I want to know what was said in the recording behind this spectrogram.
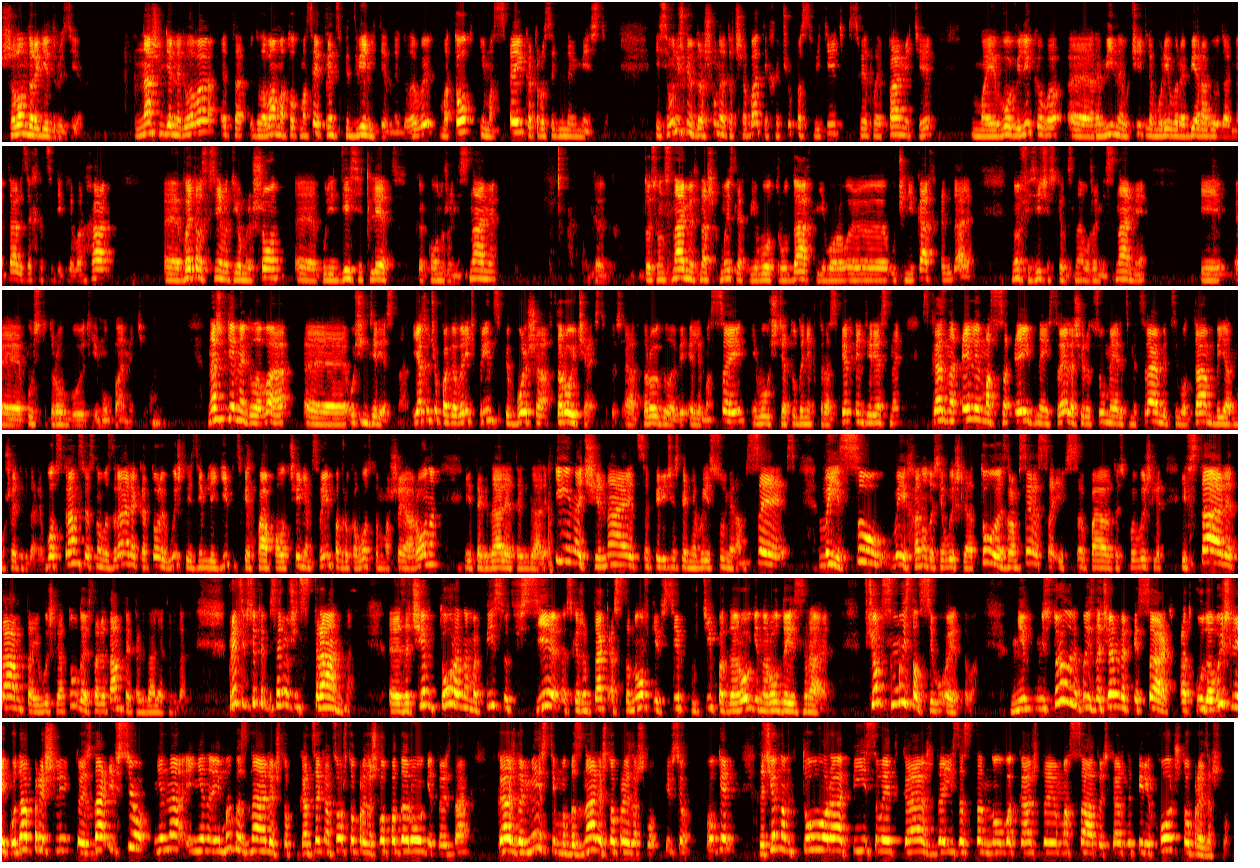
Шалом, дорогие друзья. Наша недельная глава – это глава Матот Масей, в принципе, две недельные главы, Матот и Масей, которые соединены вместе. И сегодняшнюю драшу на этот шаббат я хочу посвятить светлой памяти моего великого э, раввина, учителя Мурива Раби Раби Удар Металь, Зехар Цадик Леварха. Э, в это воскресенье, вот Йом Решон, э, будет 10 лет, как он уже не с нами. Как, то есть он с нами в наших мыслях, в его трудах, в его э, учениках и так далее. Но физически он уже не с нами и э, пусть этот урок будет ему памятью. Наша недельная глава э, очень интересна. Я хочу поговорить, в принципе, больше о второй части, то есть о второй главе Эли Массей, и выучить оттуда некоторые аспекты интересные. Сказано Эли Массей на Израиля, Ширицу, Мерец, Мицраем, вот там, Бияд, Муше и так далее. Вот странствия снова Израиля, которые вышли из земли египетской по ополчениям своим под руководством Маше Аарона и так далее, и так далее. И начинается перечисление в Иису Рамсес, в Иису, в Ихану, то есть и вышли оттуда, из Рамсеса, и, то есть вы вышли и встали там-то, и вышли оттуда, и встали там-то, и так далее, и так далее. В принципе, все это описание очень странно. Э, зачем Тора нам описывает все, скажем так, остановки, все пути по дороге народа Израиля? В чем смысл всего этого? Не, не стоило ли бы изначально писать, откуда вышли и куда пришли? То есть, да, и все. Не на, и, не, и мы бы знали, что в конце концов, что произошло по дороге. То есть, да, в каждом месте мы бы знали, что произошло. И все. Окей. Зачем нам Тора описывает каждая из остановок, каждая масса, то есть каждый переход, что произошло?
